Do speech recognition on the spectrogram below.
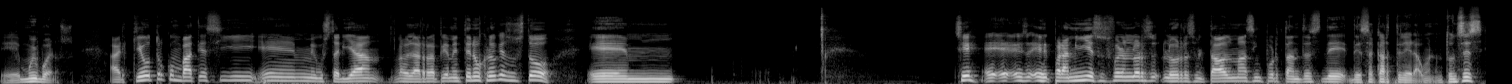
Eh, muy buenos. A ver, ¿qué otro combate así eh, me gustaría hablar rápidamente? No, creo que eso. Em, Sí, eh, eh, eh, para mí esos fueron los, resultados más importantes de, esa cartelera. Bueno, entonces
